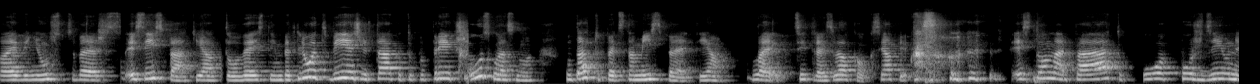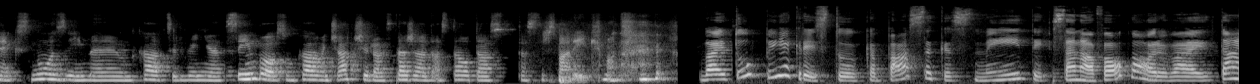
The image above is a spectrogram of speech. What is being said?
vai viņi uztvers. Es izpētu jā, to vēstījumu, bet ļoti bieži ir tā, ka tu pa priekšu uzglezno, un tad tu pēc tam izpēti, jā, lai citreiz vēl kaut kas jāpieklāso. es tomēr pētu, ko kurš dzīvnieks nozīmē un kāds ir viņa simbols un kā viņš atšķirās dažādās tautās. Tas ir svarīgi man. Vai tu piekristu, ka pasakas mīti, senā folklora vai tā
